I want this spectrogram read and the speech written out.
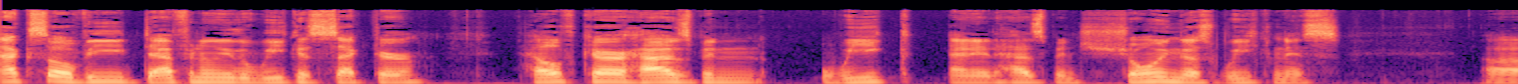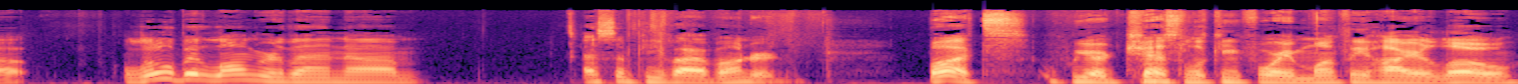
XLV definitely the weakest sector. Healthcare has been weak and it has been showing us weakness uh, a little bit longer than um, S&P 500. But we are just looking for a monthly higher low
